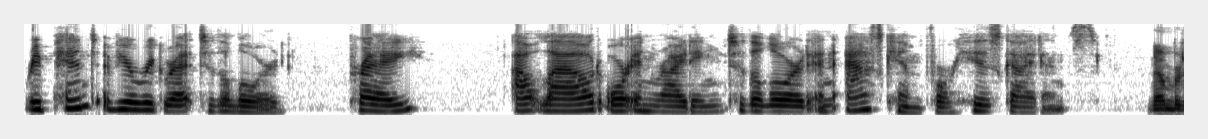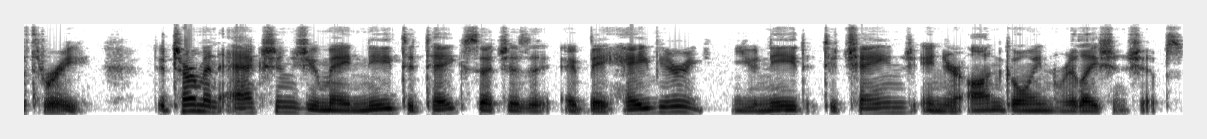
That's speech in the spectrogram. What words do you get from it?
repent of your regret to the Lord. Pray, out loud or in writing, to the Lord and ask Him for His guidance. Number three, determine actions you may need to take, such as a, a behavior you need to change in your ongoing relationships.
